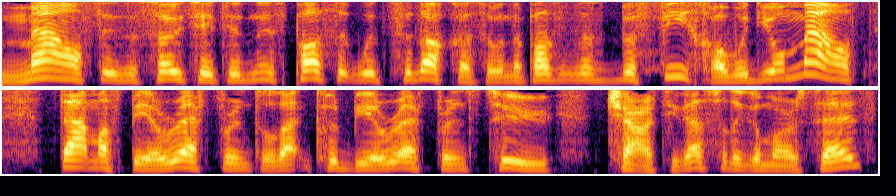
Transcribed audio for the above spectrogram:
mouth is associated in this pasuk with tzedakah. So when the pasuk says beficha with your mouth, that must be a reference, or that could be a reference to charity. That's what the Gemara says.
